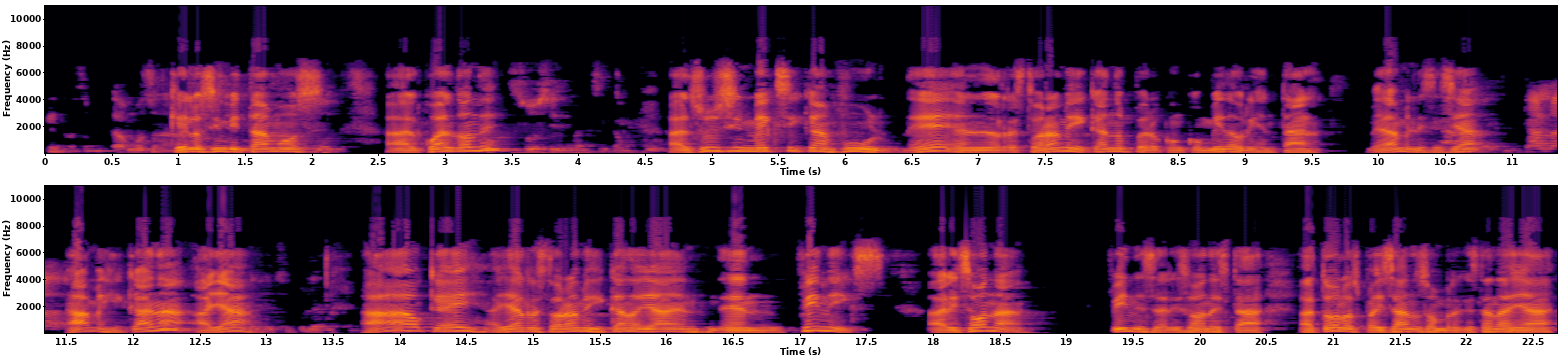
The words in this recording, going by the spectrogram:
Los invitamos a ¿Qué los invitamos? ¿Al cual? ¿Dónde? Sushi Mexican Food. Al Sushi Mexican Food, ¿eh? El restaurante mexicano, pero con comida oriental. ¿Verdad, mi licenciada? Mexicana. Ah, mexicana, allá. Ah, ok, allá el restaurante mexicano allá en, en Phoenix, Arizona. Phoenix, Arizona está. A todos los paisanos, hombre, que están allá,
